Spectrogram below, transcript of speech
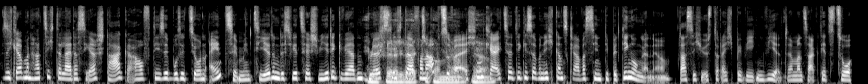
Also ich glaube, man hat sich da leider sehr stark auf diese Position einzementiert und es wird sehr schwierig werden, Immer plötzlich davon abzuweichen. Ja. Ja. Gleichzeitig ist aber nicht ganz klar, was sind die Bedingungen, ja, dass sich Österreich bewegen wird. Man sagt jetzt so,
